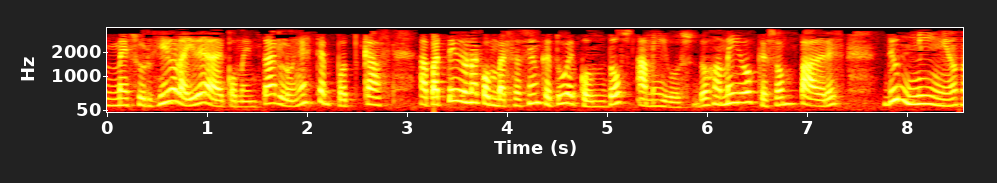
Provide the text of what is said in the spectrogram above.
me surgió la idea de comentarlo en este podcast a partir de una conversación que tuve con dos amigos, dos amigos que son padres de un niño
